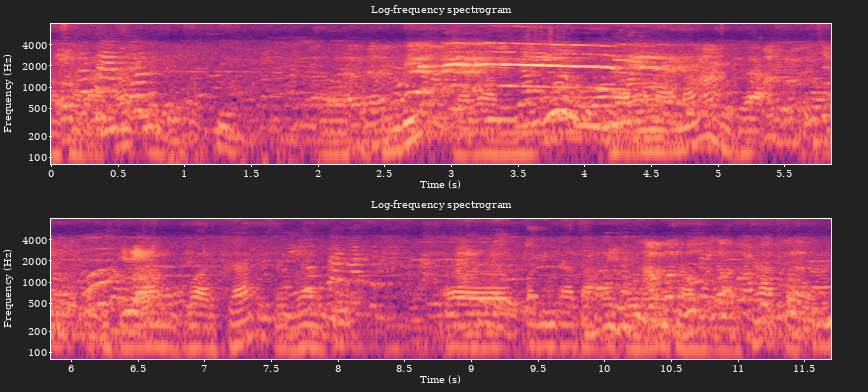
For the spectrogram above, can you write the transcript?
masyarakat untuk lebih dalam menanam juga kebutuhan warga sehingga untuk eh, peningkatan ekonomi warga ataupun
